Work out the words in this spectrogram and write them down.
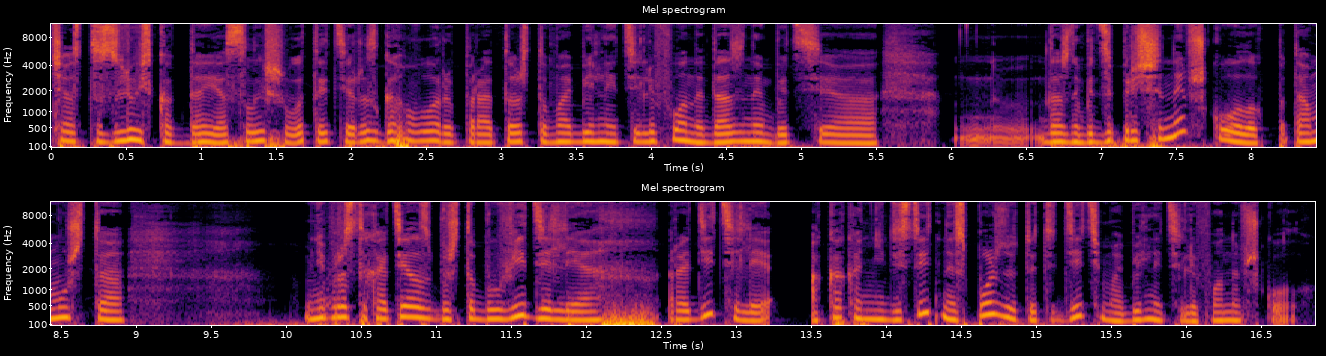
часто злюсь, когда я слышу вот эти разговоры про то, что мобильные телефоны должны быть, э, должны быть запрещены в школах, потому что мне просто хотелось бы, чтобы увидели родители а как они действительно используют эти дети мобильные телефоны в школах.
